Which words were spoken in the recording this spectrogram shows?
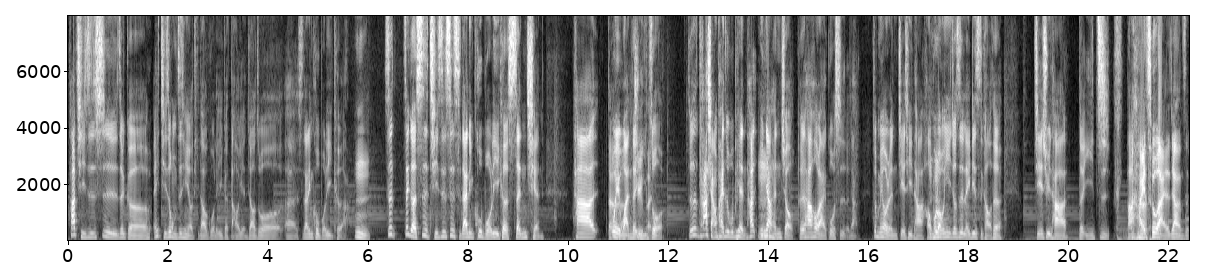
它其实是这个，诶，其实我们之前有提到过的一个导演叫做呃史丹利库伯利克啊，嗯，这这个是其实是史丹利库伯利克生前他未完的遗作，就是他想要拍这部片，他酝酿很久，可是他后来过世了，这样就没有人接替他，好不容易就是雷利斯考特接续他的遗志，把它拍出来的这样子。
